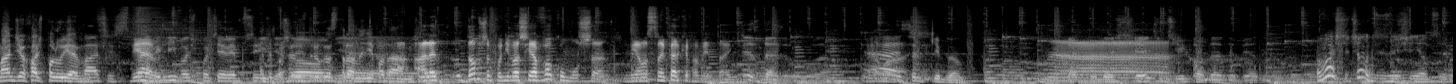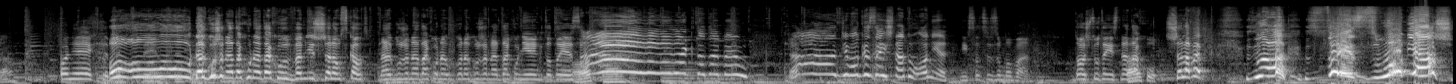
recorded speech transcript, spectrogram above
Mandzio, chodź polujemy. Zobaczysz, sprawiedliwość po ciebie przyjdzie. Ty poszedłeś w No drugą nie. stronę, nie podała mi się. Ale dobrze, ponieważ ja wokół muszę. Ja mam snajperkę, pamiętaj. Gdzie jest Dezy w ogóle? Ja jestem kiblem. Tak tutaj siedzi cicho, Dezy biedny. No właśnie, czemu ty się nie odzywa? To nie chcę O, o, o, o, na górze, na dachu, na dachu, we mnie strzelał scout. Na górze, na dachu, na, na górze, na dachu, nie wiem kto to jest. O, Aaa, tak. kto to był? A, nie mogę zejść na dół. O nie, niechcący zoomowałem. Ktoś tutaj jest na Tak? dachu. Strzelałem. A, to jest złomiarz!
